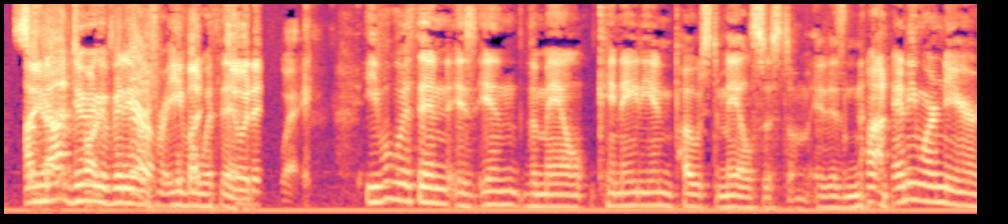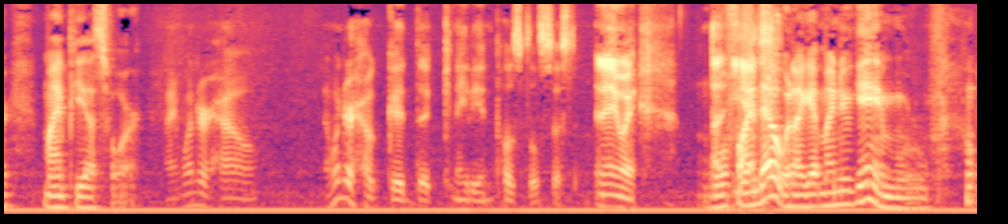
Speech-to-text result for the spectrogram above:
I'm not are- doing a video terrible, for Evil Within. Do it anyway. Evil Within is in the mail Canadian Post mail system. It is not anywhere near my PS4. I wonder how. I wonder how good the Canadian postal system. And anyway, We'll uh, find yes. out when I get my new game.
